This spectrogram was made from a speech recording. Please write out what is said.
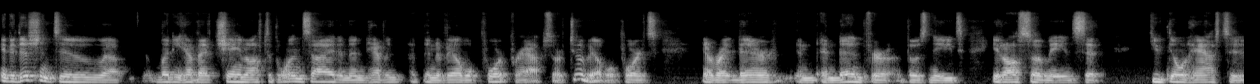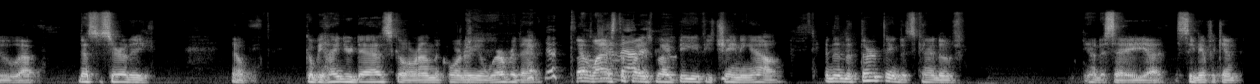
in addition to uh, letting you have that chain off to the one side and then having an available port perhaps or two available ports, you know, right there and and then for those needs, it also means that you don't have to uh, necessarily, you know, go behind your desk, go around the corner, you know, wherever that that last device it. might be if you're chaining out. And then the third thing that's kind of, you know, to say uh, significant,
